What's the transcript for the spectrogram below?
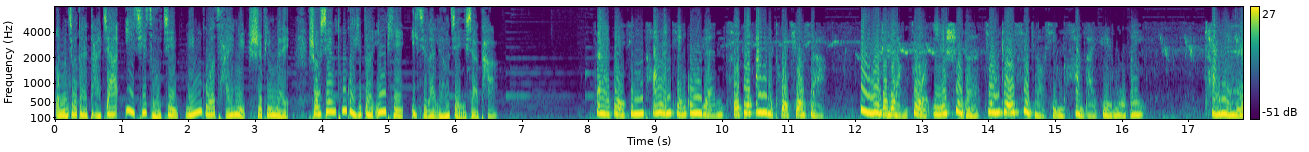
我们就带大家一起走进民国才女石平梅。首先，通过一段音频，一起来了解一下她。在北京陶然亭公园慈悲庵的土丘下，并立着两座遗世的尖锥四角形汉白玉墓碑。长眠于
